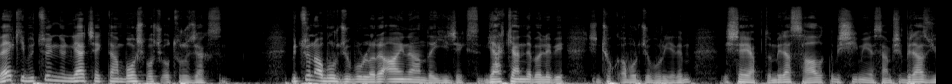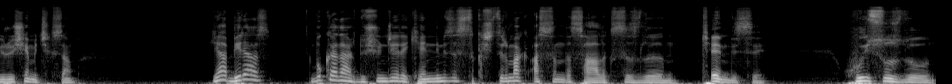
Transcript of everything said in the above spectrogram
Belki bütün gün gerçekten boş boş oturacaksın. Bütün abur cuburları aynı anda yiyeceksin. Yerken de böyle bir şimdi çok abur cubur yedim. Şey yaptım biraz sağlıklı bir şey mi yesem? Şimdi biraz yürüyüşe mi çıksam? Ya biraz bu kadar düşünceyle kendimizi sıkıştırmak aslında sağlıksızlığın kendisi. Huysuzluğun,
